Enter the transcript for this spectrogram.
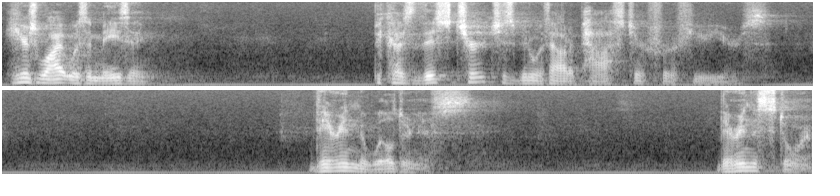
Here's why it was amazing because this church has been without a pastor for a few years. They're in the wilderness, they're in the storm.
